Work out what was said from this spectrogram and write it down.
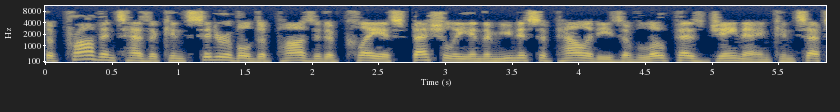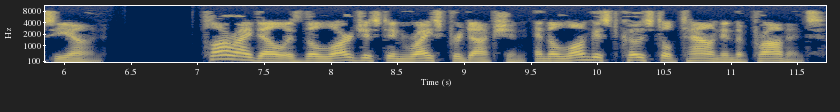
The province has a considerable deposit of clay especially in the municipalities of Lopez Jaena and Concepcion. Plaridel is the largest in rice production, and the longest coastal town in the province.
